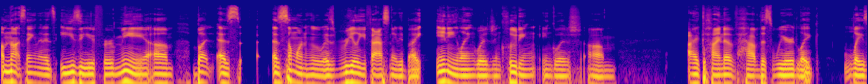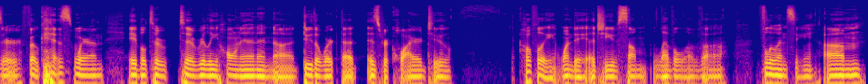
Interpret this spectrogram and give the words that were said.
I'm not saying that it's easy for me, um, but as as someone who is really fascinated by any language, including English, um, I kind of have this weird like laser focus where I'm able to to really hone in and uh, do the work that is required to hopefully one day achieve some level of uh, fluency. Um,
